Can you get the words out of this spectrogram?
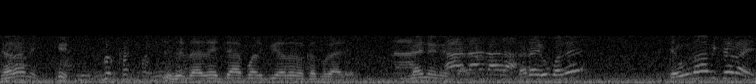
જરા નહીં. દાદા ચા પાણી પીવાનો વખત બગાડ્યો નહીં નહીં નહીં. દાદા એવું બને? એવું ના વિચારાય.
